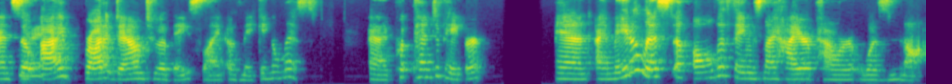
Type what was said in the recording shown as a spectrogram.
And so right. I brought it down to a baseline of making a list. And I put pen to paper and I made a list of all the things my higher power was not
